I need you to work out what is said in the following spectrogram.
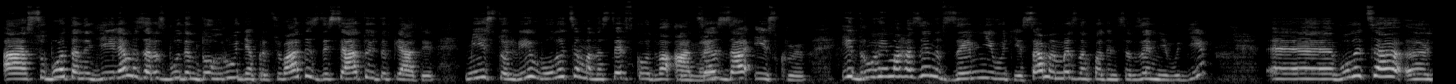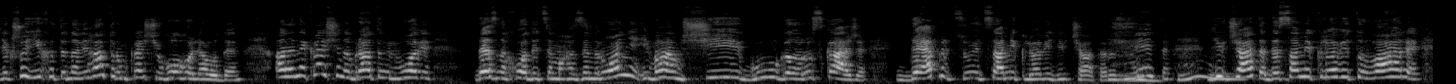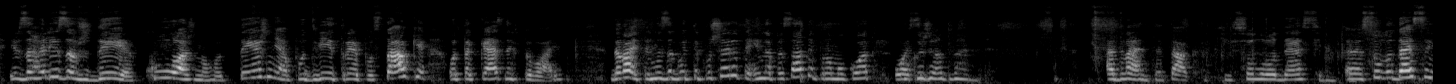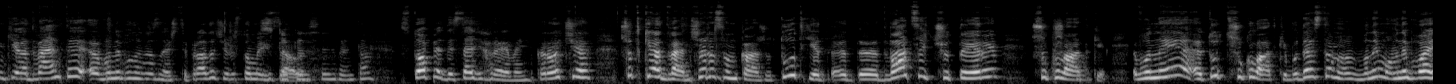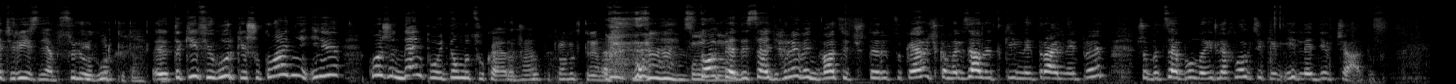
А субота, неділя ми зараз будемо до грудня працювати з 10 до 5. Місто Львів, вулиця Монастирського 2А. І. Це за іскрою. І другий магазин в Зимній воді. Саме ми знаходимося в Зимній воді. Е, вулиця, е, якщо їхати навігатором, краще Гоголя 1. Але найкраще набрати у Львові, де знаходиться магазин Роні, і вам ще Google розкаже, де працюють самі кльові дівчата. Розумієте? Дівчата, де самі кльові товари, і взагалі завжди кожного тижня по 2-3 поставки отакесних товарів. Давайте не забудьте поширити і написати промокод Покажи адвент. Адвенти. Так, Такі солодесенькі. Е, солодесенькі адвенти. е, Вони були на знижці, правда? Через то ми їх взяли. 150 гривень, так? 150 гривень. Коротше, що таке адвент? Ще раз вам кажу: тут є е, е, 24 шоколадки. Вони е, тут шоколадки, бо десь там вони, вони бувають різні, абсолютно. Фігурки там. Е, Такі фігурки шоколадні і кожен день по одному цукерочку. Ага, попробуй втримати. 150 гривень, 24 цукерочка. Ми взяли такий нейтральний принт, щоб це було і для хлопчиків, і для дівчаток.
